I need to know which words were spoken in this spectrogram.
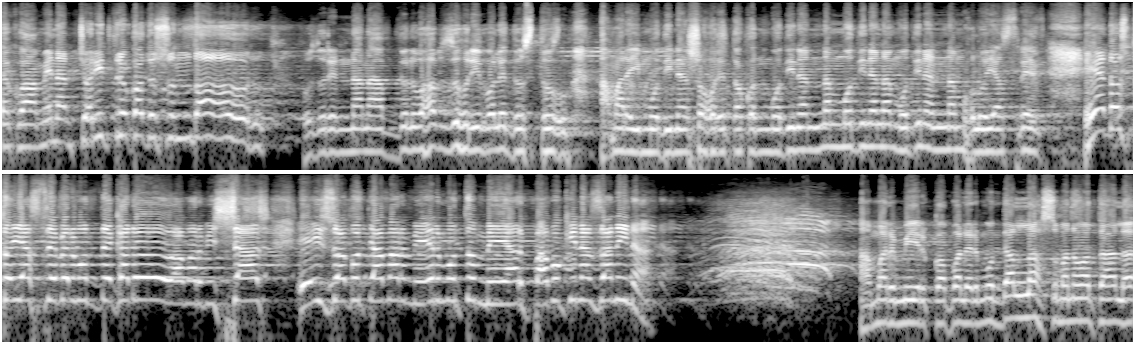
দেখো আমেনার চরিত্র কত সুন্দর। হুজুরের নানা আব্দুল ওয়াহাব জুহরি বলে, দোস্ত, আমার এই মদিনা শহরে তখন মদিনার নাম মদিনা না, মদিনার নাম হলো ইয়াসরেফ। এ দোস্ত, ইয়াসরেফের মধ্যে কারও আমার বিশ্বাস? এই জগতে আমার মেয়ের মতো মেয়ে আর পাবো কিনা জানি না। আমার মেয়ের কপালের মধ্যে আল্লাহ তাআলা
